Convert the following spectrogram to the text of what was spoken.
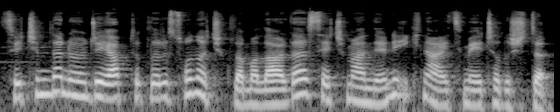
seçimden önce yaptıkları son açıklamalarda seçmenlerini ikna etmeye çalıştı.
